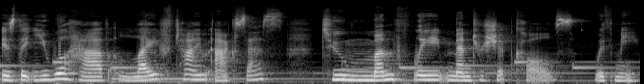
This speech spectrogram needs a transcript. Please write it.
is that you will have lifetime access to monthly mentorship calls with me.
